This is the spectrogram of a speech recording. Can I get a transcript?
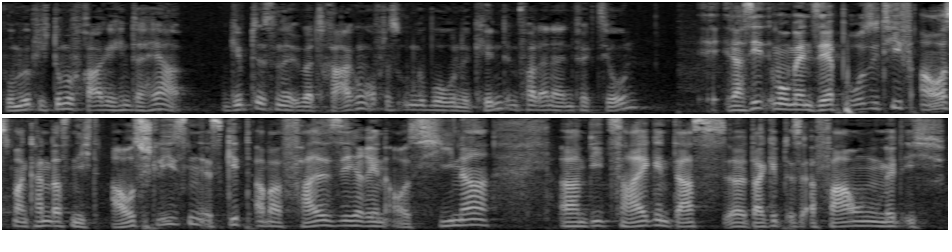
womöglich dumme Frage hinterher. Gibt es eine Übertragung auf das ungeborene Kind im Fall einer Infektion? Das sieht im Moment sehr positiv aus. Man kann das nicht ausschließen. Es gibt aber Fallserien aus China, ähm, die zeigen, dass äh, da gibt es Erfahrungen mit. Ich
